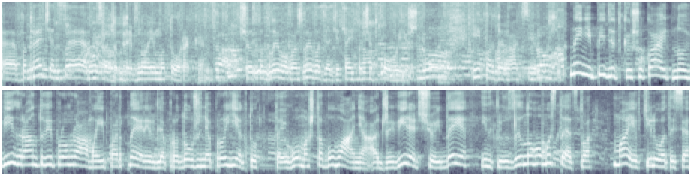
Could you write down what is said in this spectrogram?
Е, По-третє, це розвиток дрібної моторики, що особливо важливо для дітей початкової школи і координації рухів. Нині підлітки шукають нові грантові програми і партнерів для продовження проєкту та його масштабування, адже вірять, що ідея інклюзивного мистецтва має втілюватися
